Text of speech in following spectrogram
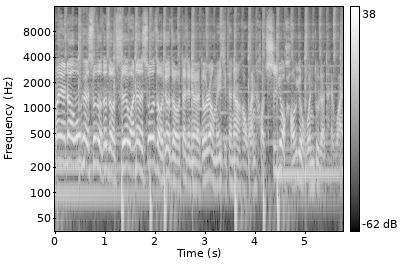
欢迎来到沃克，说走就走，吃完了说走就走，带着牛耳朵，让我们一起探探好玩、好吃又好有温度的台湾。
